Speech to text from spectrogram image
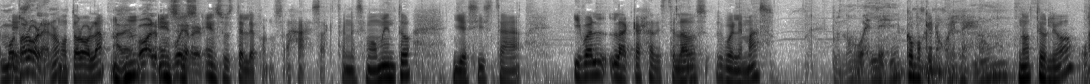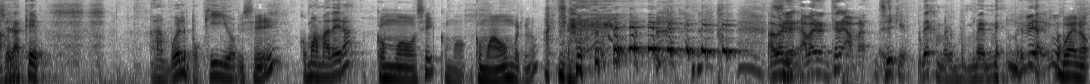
Motorola, Es- ¿no? Motorola. A ver, voy en, voy a sus, ver. en sus teléfonos. Ajá, exacto. En ese momento, Jessy está... Igual la caja de este lado huele más. Pues no huele, ¿eh? ¿Cómo que no huele? ¿No, te olió? ¿O será que ah, huele poquillo? Sí, ¿Como a madera? como, sí, como, como a hombre, ¿no? A ver, a ver, tra- a ver, es que déjame me, me- me bueno,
